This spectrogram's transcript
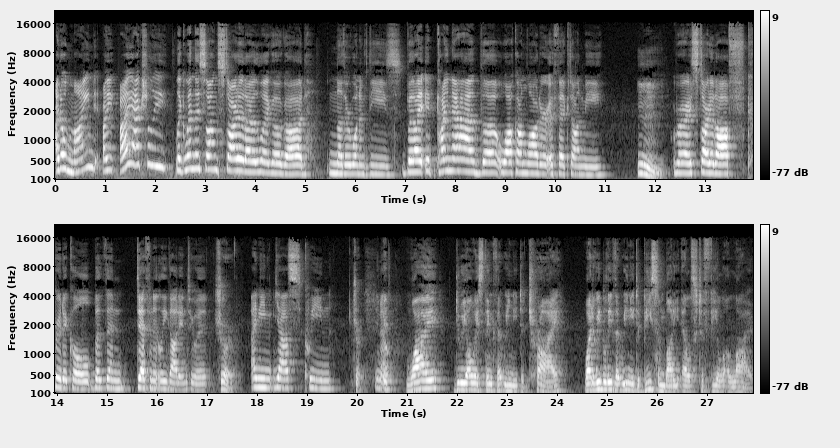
I don't mind. I I actually like when this song started. I was like, oh god, another one of these. But I it kind of had the walk on water effect on me, Mm, where I started off critical, but then definitely got into it. sure, I mean, yes, Queen. sure. You know, It- why do we always think that we need to try? Why do we believe that we need to be somebody else to feel alive?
